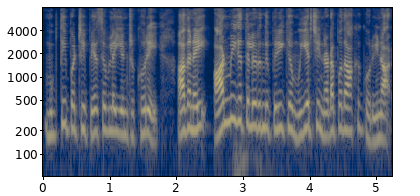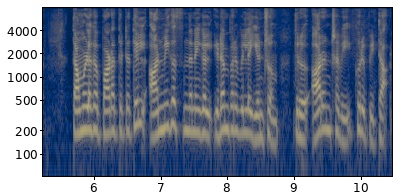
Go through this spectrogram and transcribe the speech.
முக்தி பற்றி பேசவில்லை என்று கூறி அதனை ஆன்மீகத்திலிருந்து பிரிக்க முயற்சி நடப்பதாக கூறினார். தமிழக பாடத்திட்டத்தில் ஆன்மீக சிந்தனைகள் இடம்பெறவில்லை என்றும் திரு ஆர் என் ரவி குறிப்பிட்டார்.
